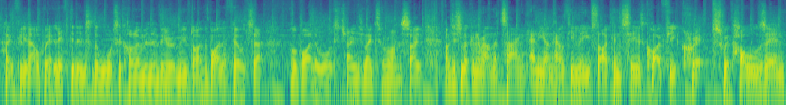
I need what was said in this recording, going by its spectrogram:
Hopefully that will be lifted into the water column and then be removed either by the filter or by the water change later on. So I'm just looking around the tank. Any unhealthy leaves that I can see there's quite a few crypts with holes in.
